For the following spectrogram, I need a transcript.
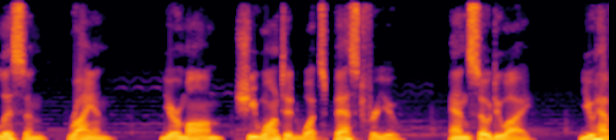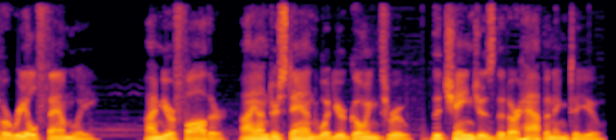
Listen, Ryan. Your mom, she wanted what's best for you. And so do I. You have a real family. I'm your father, I understand what you're going through, the changes that are happening to you.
